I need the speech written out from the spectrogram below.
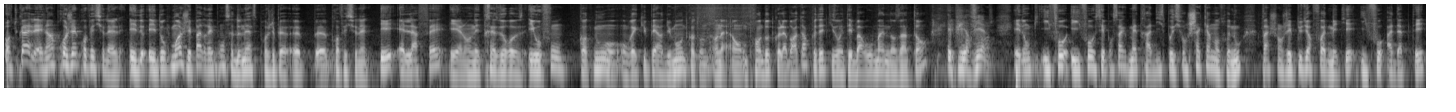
en tout cas, elle, a un projet professionnel. Et, donc, moi, je n'ai pas de réponse à donner à ce projet euh, euh, professionnel. Et elle l'a fait et elle en est très heureuse. Et au fond, quand nous, on, récupère du monde, quand on, prend d'autres collaborateurs, peut-être qu'ils ont été barwoman dans un temps. Et, puis ils reviennent. Et donc, il faut, il faut c'est pour ça que mettre à disposition chacun d'entre nous va changer plusieurs fois de métier. Il faut adapter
